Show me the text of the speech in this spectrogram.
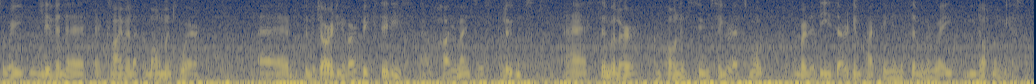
So we, we live in a, a climate at the moment where uh, the majority of our big cities have high amounts of pollutants, uh, similar components to cigarette smoke, and whether these are impacting in a similar way, we don't know yet.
